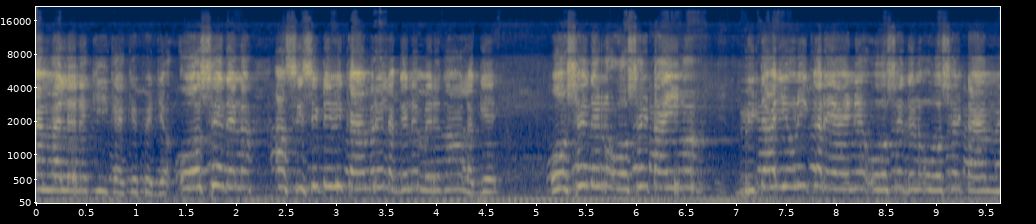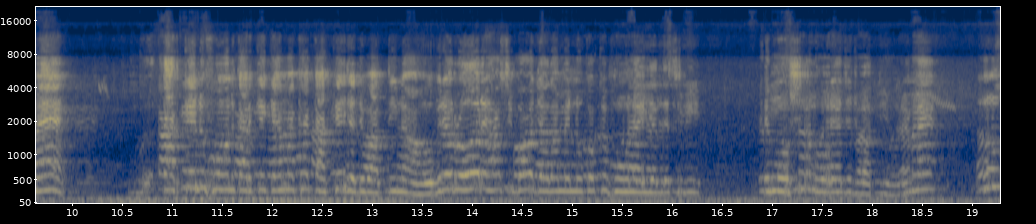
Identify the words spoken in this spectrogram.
ਐਮਐਲਏ ਨੇ ਕੀ ਕਹਿ ਕੇ ਭੇਜਿਆ। ਉਸੇ ਦਿਨ ਆ ਸੀਸੀਟੀਵੀ ਕੈਮਰੇ ਲੱਗੇ ਨੇ, ਮੇਰੇ ਤਾਂ ਲੱਗੇ। ਉਸੇ ਦਿਨ, ਉਸੇ ਟਾਈਮ ਬਿੱਟਾ ਜੀ ਹੁਣੀ ਘਰੇ ਆਏ ਨੇ, ਉਸੇ ਦਿਨ, ਉਸੇ ਟਾਈਮ ਮੈਂ ਕਾਕੇ ਨੂੰ ਫੋਨ ਕਰਕੇ ਕਿਹਾ, ਮੈਂ ਕਿਹਾ, ਕਾਕੇ, ਜਜ਼ਬਾਤੀ ਨਾ ਹੋ ਵੀਰੇ, ਰੋ ਰਿਹਾ ਸੀ ਬਹੁਤ ਜ਼ਿਆਦਾ ਮੈਨੂੰ, ਕਿਉਂਕਿ ਫੋਨ ਆਈ ਜਾਂਦੇ ਸੀ ਵੀ ਇਮੋਸ਼ਨਲ ਹੋ ਰਿਹਾ, ਜਜ਼ਬਾਤੀ ਹੋ ਰਿਹਾ। ਮੈਂ ਉਹਨੂੰ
